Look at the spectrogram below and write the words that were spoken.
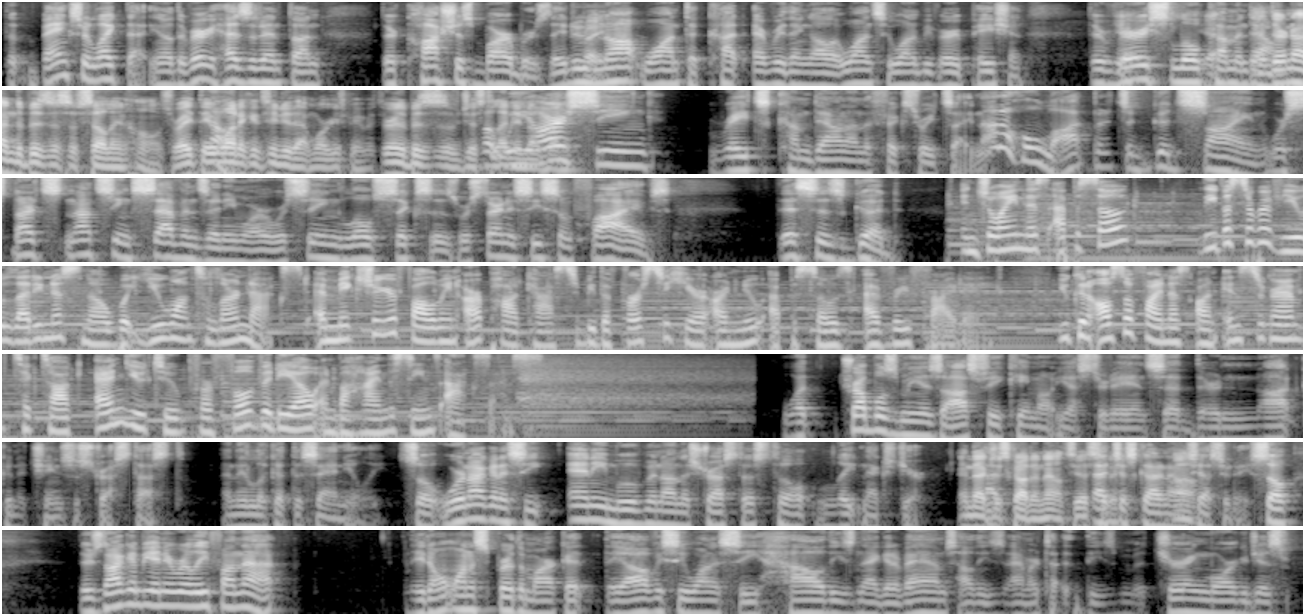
The banks are like that. You know, they're very hesitant on, they're cautious barbers. They do Right. not want to cut everything all at once. They want to be very patient. They're very slow Yeah. coming And down. they're not in the business of selling homes, right? They No. want to continue that mortgage payment. They're in the business of just But lending we are money. seeing rates come down on the fixed rate side. Not a whole lot, but it's a good sign. We're start, not seeing sevens anymore. We're seeing low sixes. We're starting to see some fives. This is good. Enjoying this episode? Leave us a review letting us know what you want to learn next, and make sure you're following our podcast to be the first to hear our new episodes every Friday. You can also find us on Instagram, TikTok, and YouTube for full video and behind the scenes access. What troubles me is OSFI came out yesterday and said they're not going to change the stress test, and they look at this annually. So we're not going to see any movement on the stress test till late next year. And that just got announced yesterday. That just got announced Oh. yesterday. So there's not going to be any relief on that. They don't want to spur the market. They obviously want to see how these negative AMs, how these amorti- these maturing mortgages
